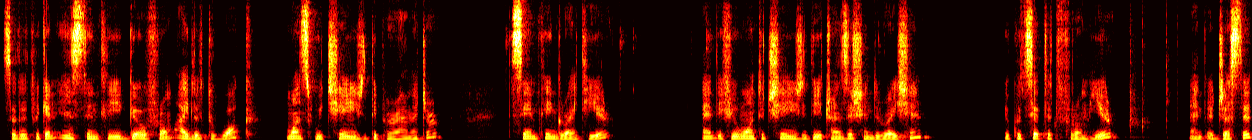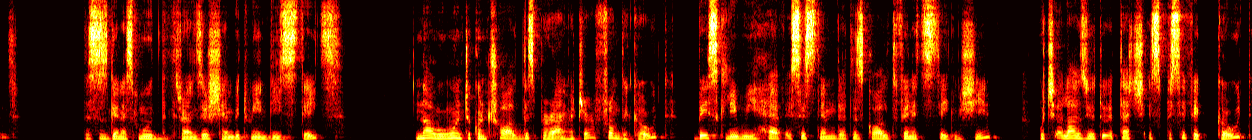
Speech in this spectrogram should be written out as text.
so that we can instantly go from idle to walk once we change the parameter. Same thing right here. And if you want to change the transition duration, you could set it from here and adjust it. This is going to smooth the transition between these states. Now we want to control this parameter from the code. Basically, we have a system that is called finite state machine, which allows you to attach a specific code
